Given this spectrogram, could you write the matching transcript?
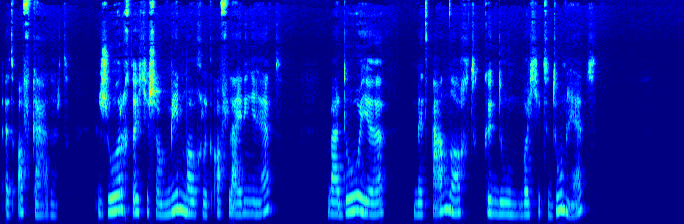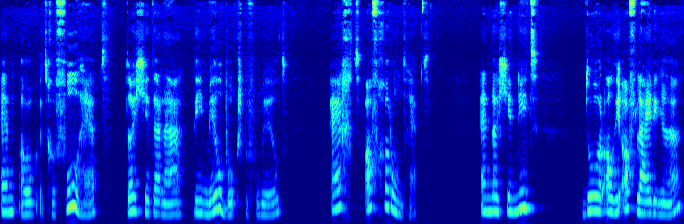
het afkadert. Zorg dat je zo min mogelijk afleidingen hebt, waardoor je met aandacht kunt doen wat je te doen hebt. En ook het gevoel hebt dat je daarna die mailbox bijvoorbeeld echt afgerond hebt. En dat je niet door al die afleidingen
